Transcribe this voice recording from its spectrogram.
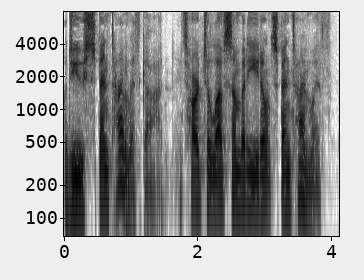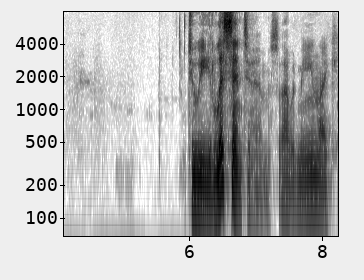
Well, do you spend time with God? It's hard to love somebody you don't spend time with. Do we listen to him? So that would mean like,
